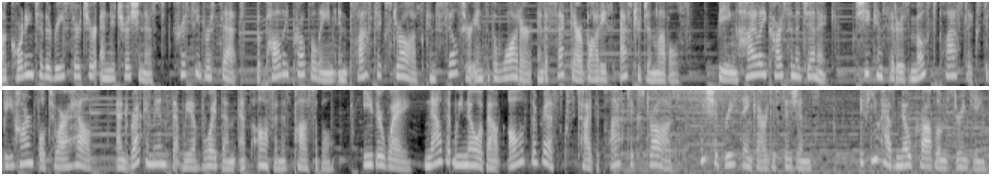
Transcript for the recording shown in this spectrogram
According to the researcher and nutritionist Chrissy Brissett, the polypropylene in plastic straws can filter into the water and affect our body's estrogen levels. Being highly carcinogenic, she considers most plastics to be harmful to our health and recommends that we avoid them as often as possible. Either way, now that we know about all of the risks tied to plastic straws, we should rethink our decisions. If you have no problems drinking,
